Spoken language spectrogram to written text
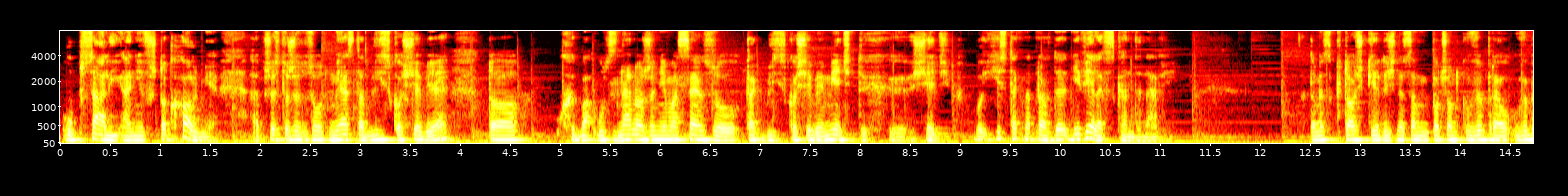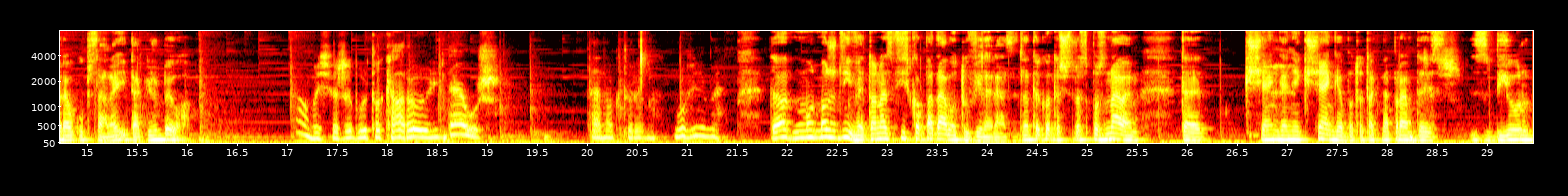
Uppsali, a nie w Sztokholmie. A przez to, że to są miasta blisko siebie, to chyba uznano, że nie ma sensu tak blisko siebie mieć tych y, siedzib, bo ich jest tak naprawdę niewiele w Skandynawii. Natomiast ktoś kiedyś na samym początku wybrał, wybrał Uppsalę i tak już było. No, myślę, że był to Karol Lineusz. Ten, o którym mówimy. To mo- możliwe, to nazwisko padało tu wiele razy, dlatego też rozpoznałem tę księgę, nie księgę, bo to tak naprawdę jest zbiór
